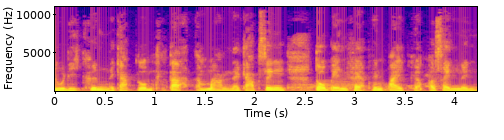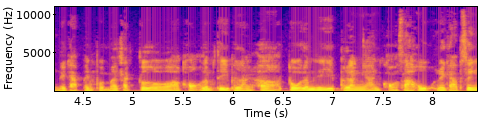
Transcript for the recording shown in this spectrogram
ดูดีขึ้นนะครับ รวมถึงตลาดน้ำมันนะครับซึ่งตัว Brent ขยับขึ้นไปเกือบเปอร์เซ็นต์หนึ่งนะครับเป็นผลมาจากตัวของรัฐมนตรีพลังเอ่อตัวรัฐมนตรีพลังงานของซาอุนะครับซึ่ง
